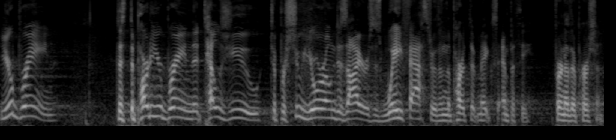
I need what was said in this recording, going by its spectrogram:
Your brain the, the part of your brain that tells you to pursue your own desires is way faster than the part that makes empathy for another person.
